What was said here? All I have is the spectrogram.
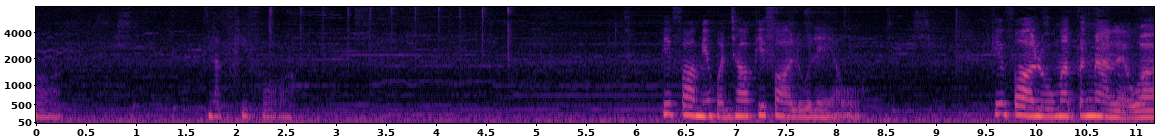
บอสรักพี่ฟอพี่ฟอมีคนชอบพี่ฟอรู้แล้ว พี่ฟอร์รู้มาตั้งนานแล้วว่า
